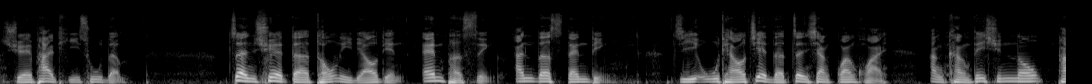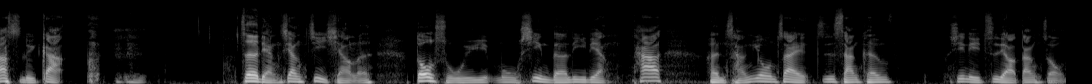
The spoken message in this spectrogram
学派提出的正确的同理了解 （empathy, understanding） 及无条件的正向关怀 （unconditional positive regard） 这两项技巧呢，都属于母性的力量，它很常用在咨商跟心理治疗当中。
